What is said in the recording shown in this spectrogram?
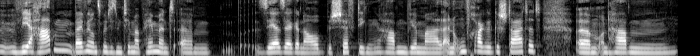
Wir haben, weil wir uns mit diesem Thema Payment ähm, sehr, sehr genau beschäftigen, haben wir mal eine Umfrage gestartet ähm, und haben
